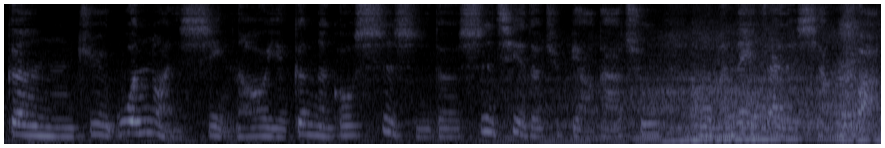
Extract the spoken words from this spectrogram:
更具温暖性，然后也更能够适时的、适切的去表达出我们内在的想法，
